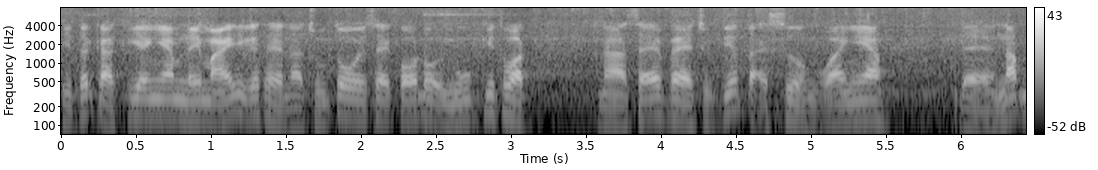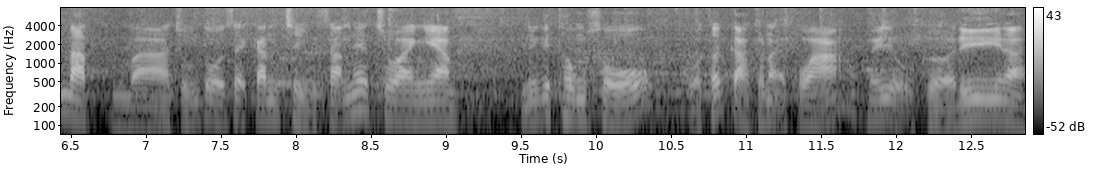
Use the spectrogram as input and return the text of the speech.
Thì tất cả khi anh em lấy máy thì có thể là chúng tôi sẽ có đội ngũ kỹ thuật là sẽ về trực tiếp tại xưởng của anh em để lắp đặt và chúng tôi sẽ căn chỉnh sẵn hết cho anh em những cái thông số của tất cả các loại khóa. Ví dụ cửa đi này,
